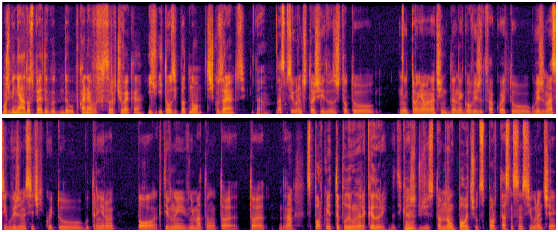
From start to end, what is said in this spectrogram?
Може би няма да успее да го, да го поканя в свръхчовека и, и този път, но всичко с времето си. Да. Аз съм сигурен, че той ще идва, защото и нали, той няма начин да не го вижда това, което го виждам. Аз и го виждаме всички, които го тренираме по-активно и внимателно. Той, той не знам, спорт ми е тъпо да го нарека дори, да ти кажа mm. джуджитсу. Той е много повече от спорт. Аз не съм сигурен, че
